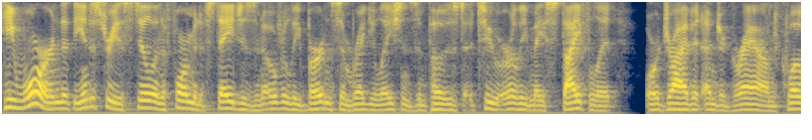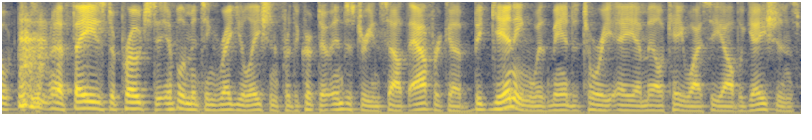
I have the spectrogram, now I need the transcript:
He warned that the industry is still in the formative stages and overly burdensome regulations imposed too early may stifle it or drive it underground. Quote, a phased approach to implementing regulation for the crypto industry in South Africa, beginning with mandatory AML KYC obligations,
